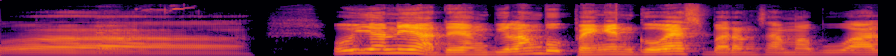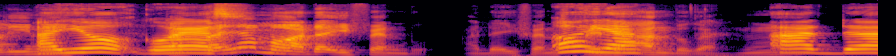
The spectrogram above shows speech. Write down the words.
Wah. Oh iya nih ada yang bilang bu pengen goes bareng sama Bu Wali nih. Ayo, goes. Katanya mau ada event bu. Ada event Oh, iya. sepedaan bukan? Hmm. Ada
